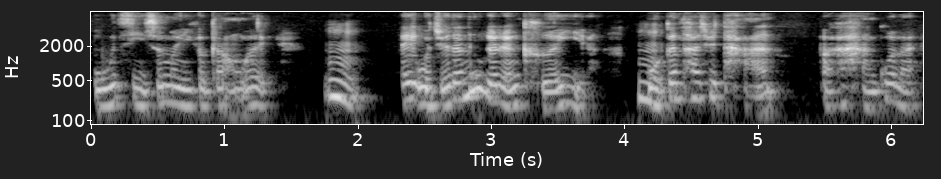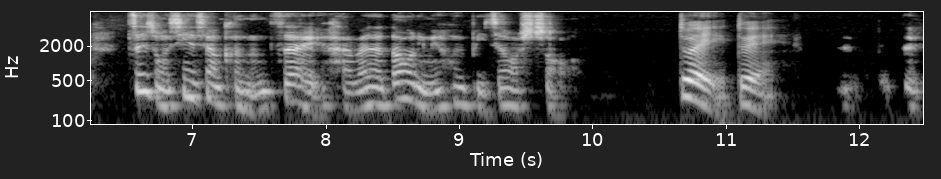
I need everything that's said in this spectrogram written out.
补给这么一个岗位，嗯，哎，我觉得那个人可以。我跟他去谈，把他喊过来。这种现象可能在海外的道里面会比较少。对对对，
